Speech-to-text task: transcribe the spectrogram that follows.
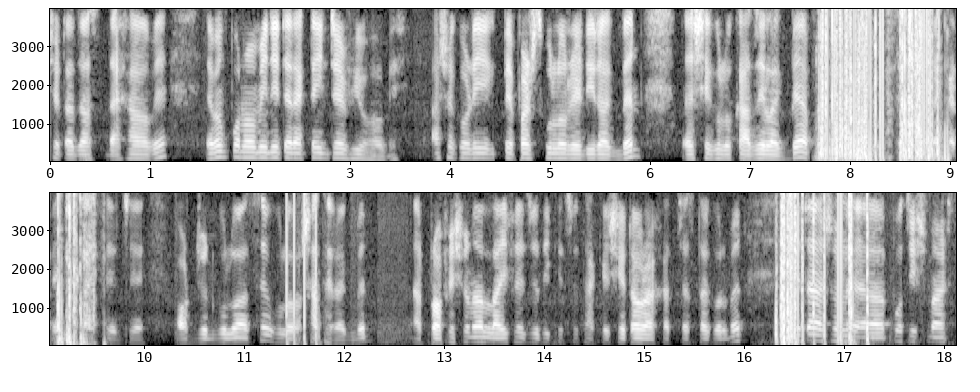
সেটা জাস্ট দেখা হবে এবং পনেরো মিনিটের একটা ইন্টারভিউ হবে। আশা করি পেপারসগুলো রেডি রাখবেন সেগুলো কাজে লাগবে। আপনার একাডেমিক লাইফের যে অর্জনগুলো আছে, ওগুলো সাথে রাখবেন। আর প্রফেশনাল লাইফে যদি কিছু থাকে, সেটাও রাখার চেষ্টা করবেন। সেটা আসলে পঁচিশ মার্কস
